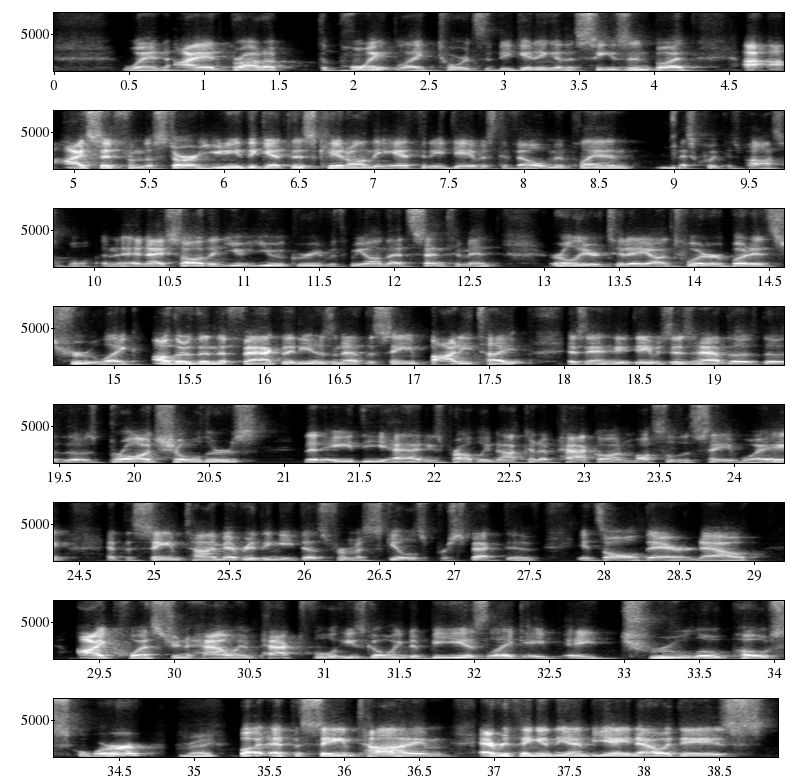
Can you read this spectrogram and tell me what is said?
when I had brought up the point like towards the beginning of the season. But I, I, said from the start, you need to get this kid on the Anthony Davis development plan as quick as possible. And, and I saw that you you agreed with me on that sentiment earlier today on Twitter. But it's true. Like other than the fact that he doesn't have the same body type as Anthony Davis, doesn't have the, the those broad shoulders that AD had. He's probably not going to pack on muscle the same way. At the same time, everything he does from a skills perspective, it's all there. Now, I question how impactful he's going to be as like a, a true low post scorer. Right. But at the same time, everything in the NBA nowadays,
